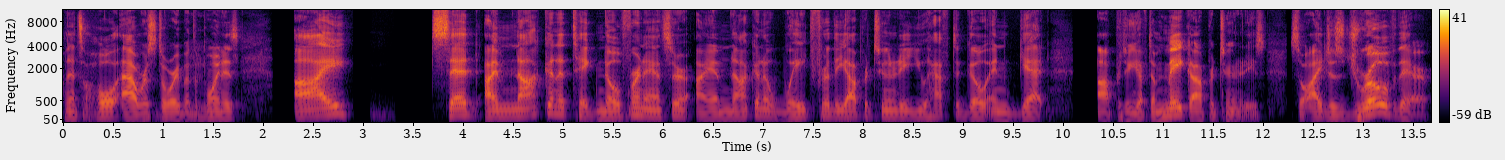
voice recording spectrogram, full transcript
that's a whole hour story. But the mm-hmm. point is, I said I'm not gonna take no for an answer. I am not gonna wait for the opportunity. You have to go and get opportunity. You have to make opportunities. So I just drove there.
